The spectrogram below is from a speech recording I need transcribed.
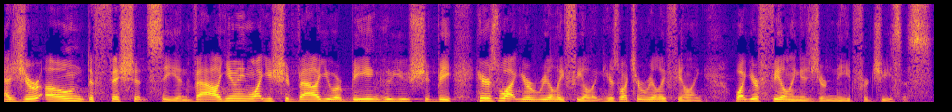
as your own deficiency and valuing what you should value or being who you should be, here's what you're really feeling. Here's what you're really feeling. What you're feeling is your need for Jesus.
